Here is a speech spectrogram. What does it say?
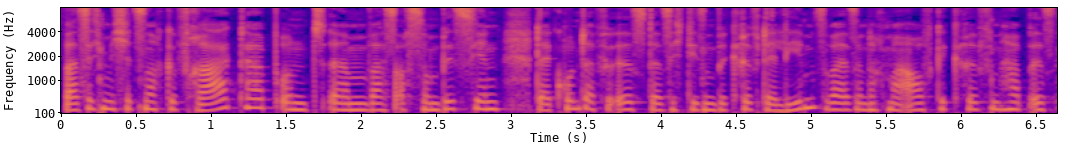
Was ich mich jetzt noch gefragt habe und ähm, was auch so ein bisschen der Grund dafür ist, dass ich diesen Begriff der Lebensweise nochmal aufgegriffen habe, ist,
